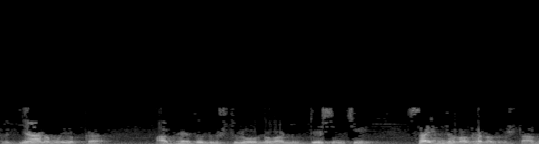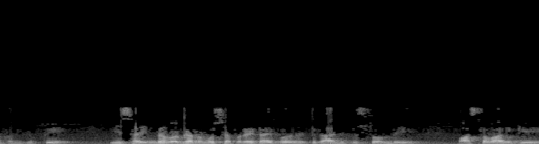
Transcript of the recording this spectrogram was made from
ప్రజ్ఞానము యొక్క ఆ భేద దృష్టిలో ఉన్నవాడిని ఉద్దేశించి సైంధవ ఘన దృష్టాంతం చెప్పి ఈ సైంధవ ఘనము సెపరేట్ అయిపోయినట్టుగా అనిపిస్తోంది. వాస్తవానికి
